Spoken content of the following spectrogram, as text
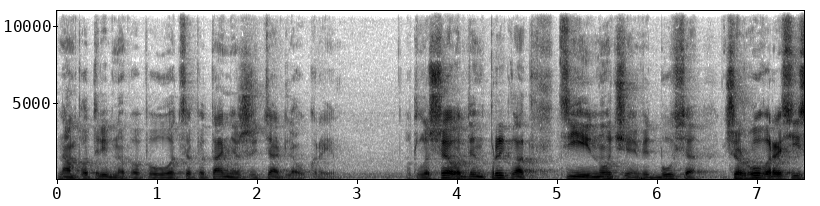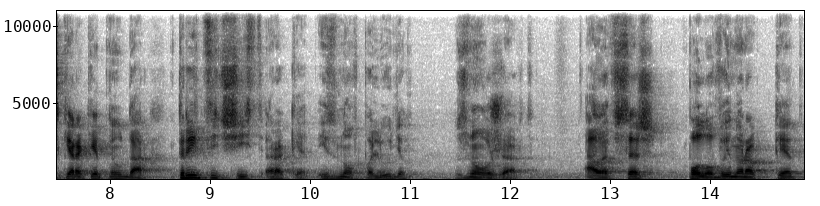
нам потрібно ППО. Це питання життя для України. От лише один приклад цієї ночі відбувся черговий російський ракетний удар. 36 ракет. І знов по людях, знову жертв. Але все ж половину ракет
